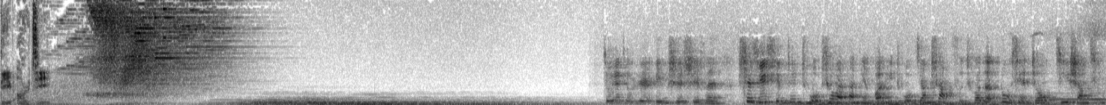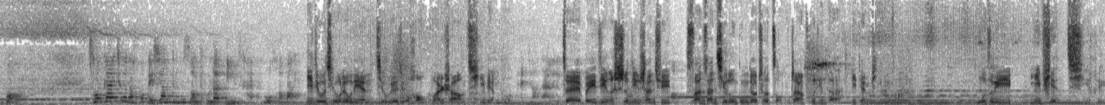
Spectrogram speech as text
第二集。零时十分，市局刑侦处涉外饭店管理处将上此车的陆宪洲击伤擒获。从该车的后备箱中搜出了迷彩裤和望远镜。一九九六年九月九号晚上七点多，在北京石景山区三三七路公交车总站附近的一间平房，屋子里一片漆黑，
